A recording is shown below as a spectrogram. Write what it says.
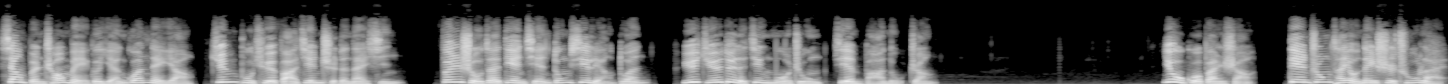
像本朝每个言官那样，均不缺乏坚持的耐心，分守在殿前东西两端，于绝对的静默中剑拔弩张。又过半晌，殿中才有内侍出来，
